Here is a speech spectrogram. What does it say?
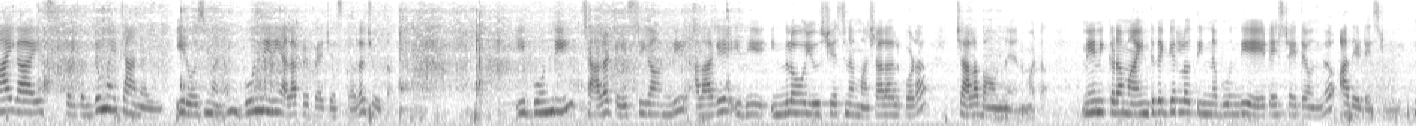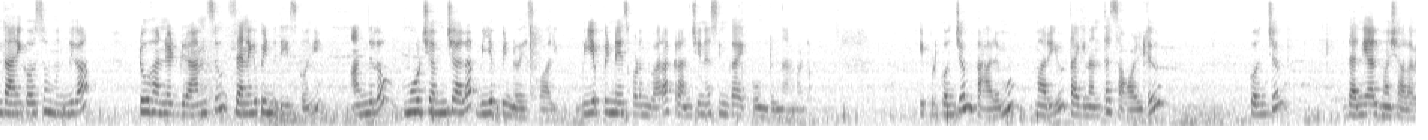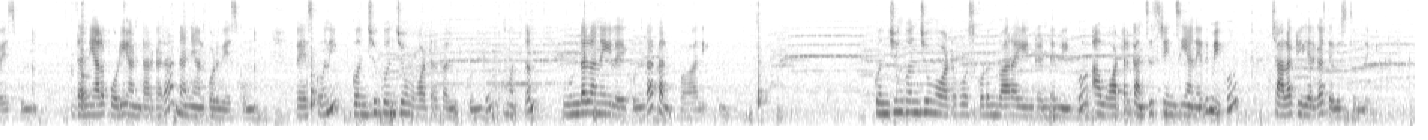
Hi guys welcome to my channel ఈరోజు మనం బూందీని ఎలా ప్రిపేర్ చేసుకోవాలో చూద్దాం. ఈ బూందీ చాలా టేస్టీగా ఉంది. అలాగే ఇది ఇందులో యూజ్ చేసిన మసాలాలు కూడా చాలా బాగున్నాయి అన్నమాట. నేను ఇక్కడ మా ఇంటి దగ్గరలో తిన్న బూందీ ఏ టేస్ట్ అయితే ఉందో అదే టేస్ట్ ఉంది. దానికోసం ముందుగా టూ హండ్రెడ్ గ్రామ్స్ శనగపిండి తీసుకొని అందులో మూడు చెంచాల బియ్యపిండి వేసుకోవాలి. బియ్యపిండి వేసుకోవడం ద్వారా క్రంచీనెస్ ఇంకా ఎక్కువ ఉంటుంది అనమాట ఇప్పుడు కొంచెం కారము మరియు తగినంత సాల్ట్ కొంచెం ధనియాల మసాలా వేసుకుందాం. ధనియాల పొడి అంటారు కదా ధనియాల పొడి వేసుకుందాం. వేసుకొని కొంచెం కొంచెం వాటర్ కలుపుకుంటూ మొత్తం ఉండలు అనేవి లేకుండా కలుపుకోవాలి. కొంచెం కొంచెం వాటర్ పోసుకోవడం ద్వారా ఏంటంటే మీకు ఆ వాటర్ కన్సిస్టెన్సీ అనేది మీకు చాలా క్లియర్గా తెలుస్తుంది.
